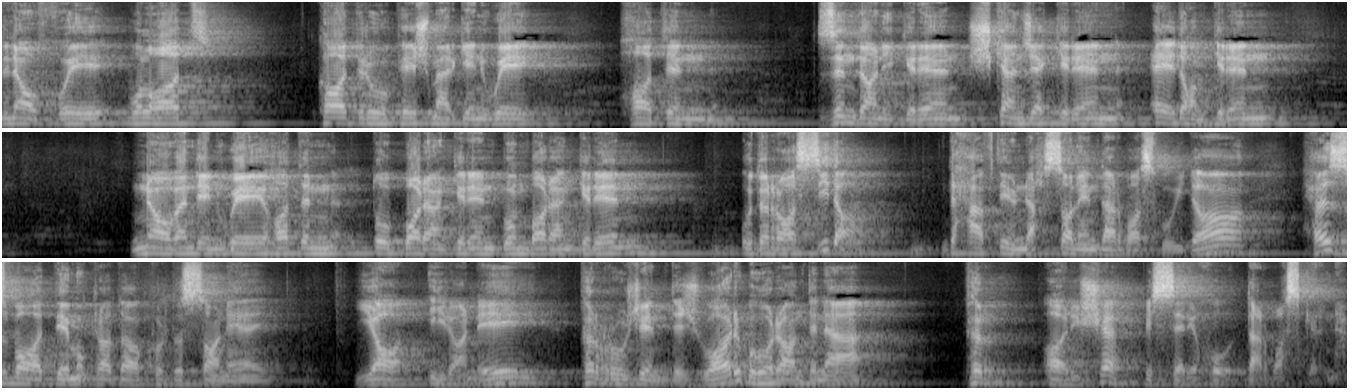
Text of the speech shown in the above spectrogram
لە ناوخۆی وڵات کادر و پێشمەرگەی وێ هاتن زندانی کرن، شکەنجە کرن، ئێدام کرن، ناوەندێن وێ هاتن تۆپباران کرن، بۆمباران کرن و دە ڕاستیدا دە هەفتێ و نەح ساڵێن دەرباس بوویدا حزبا دێموکراتا کوردستانێ یا ئیرانێ پر ڕۆژێن دژوار بهۆراندنە پر ئاریشە بسەری خۆ دەرباس کردنە.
